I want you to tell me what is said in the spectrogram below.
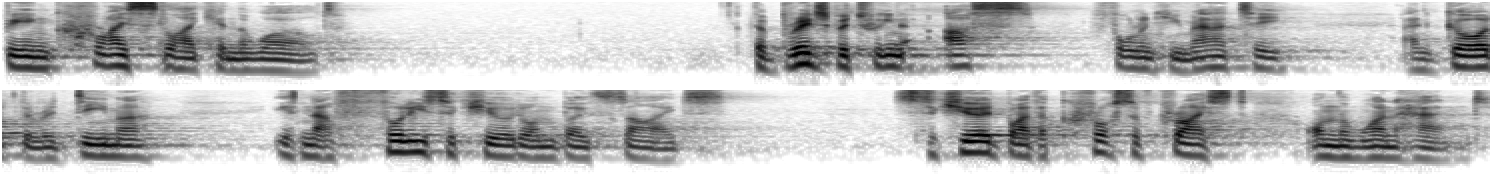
being Christ like in the world. The bridge between us, fallen humanity, and God, the Redeemer, is now fully secured on both sides, secured by the cross of Christ on the one hand,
